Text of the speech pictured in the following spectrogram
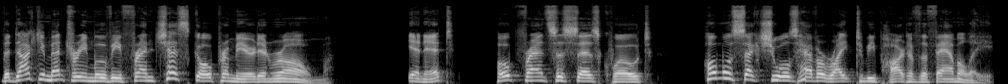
the documentary movie Francesco premiered in Rome. In it, Pope Francis says, quote, Homosexuals have a right to be part of the family.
